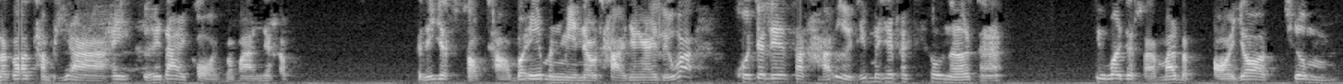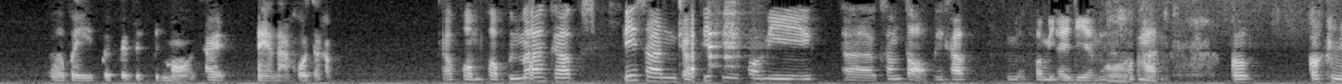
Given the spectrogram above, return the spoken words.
แล้วก็ทำ PR ให้คือให้ได้ก่อนประมาณเนี้ยครับ อันนี้จะสอบถามว่าเอ๊ะมันมีแนวทางยังไง หรือว่าควรจะเรียนสาขาอื่นที่ไม่ใช่ practical nurse นะฮะที่ว่าจะสามารถแบบต่อยอดเชื่อม เออไปไปไปเป็นเป็นหมอใช่ในอนาคตนะครับ ครับผมขอบคุณมากครับ พี่ซันกับพี่ฟีพอมีเอ่อคำตอบไหมครับ พอมีไอเดียไหมอ๋อครับก็ก็คือ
